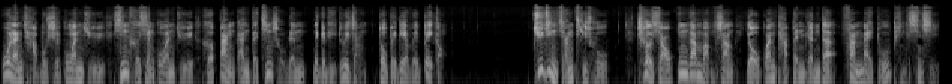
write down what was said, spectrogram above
乌兰察布市公安局、新河县公安局和办案的经手人那个李队长都被列为被告。曲敬强提出撤销公安网上有关他本人的贩卖毒品的信息，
